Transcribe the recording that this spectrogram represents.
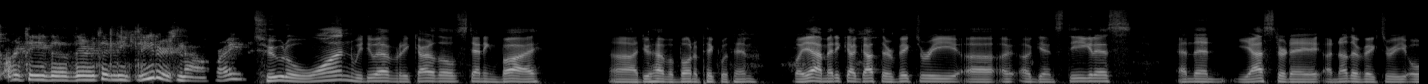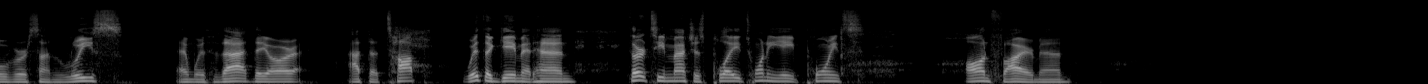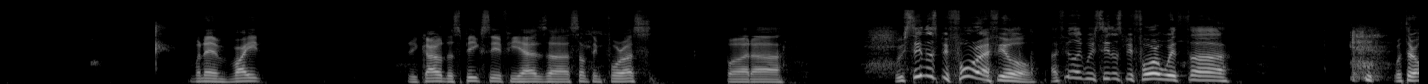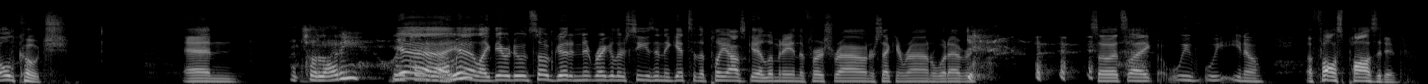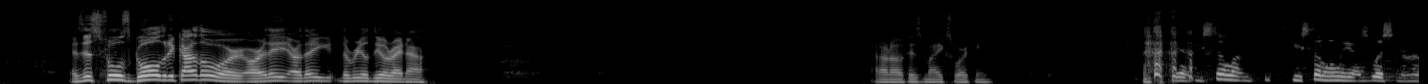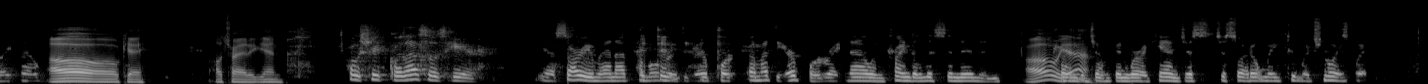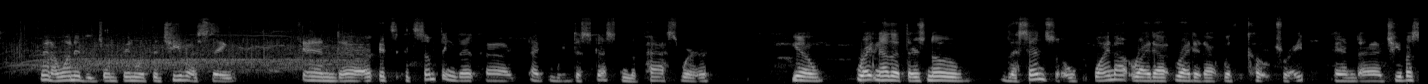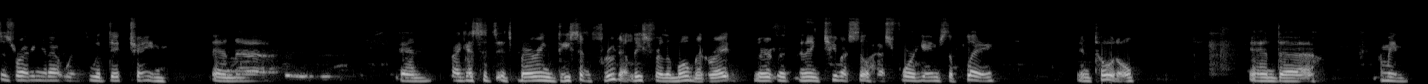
Are they the? They're the league leaders now, right? two to one. We do have Ricardo standing by. Uh, I do have a bone to pick with him, but yeah, America got their victory uh, against Tigres, and then yesterday another victory over San Luis, and with that they are at the top with a game at hand. Thirteen matches played, twenty-eight points, on fire, man. I'm gonna invite Ricardo to speak, see if he has uh, something for us. But uh, we've seen this before. I feel. I feel like we've seen this before with uh, with their old coach. And And Solari. Were you talking yeah, yeah, like they were doing so good in the regular season. They get to the playoffs, get eliminated in the first round or second round or whatever. so it's like we've we you know a false positive. Is this fool's gold, Ricardo, or, or are they are they the real deal right now? I don't know if his mic's working. Yeah, he's still on. He's still only as listener right now. Oh, okay. I'll try it again. Oh shit, Codazo's here. Yeah, sorry, man. I'm, I'm I over at the airport. I'm at the airport right now and trying to listen in and Oh trying yeah. to jump in where I can, just just so I don't make too much noise. But man, I wanted to jump in with the Chivas thing, and uh, it's it's something that uh, that we discussed in the past. Where, you know, right now that there's no descenso, why not write out write it out with a coach, right? And uh, Chivas is writing it out with with Dick Chain, and uh, and I guess it's it's bearing decent fruit at least for the moment, right? I think Chivas still has four games to play in total, and uh, I mean,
